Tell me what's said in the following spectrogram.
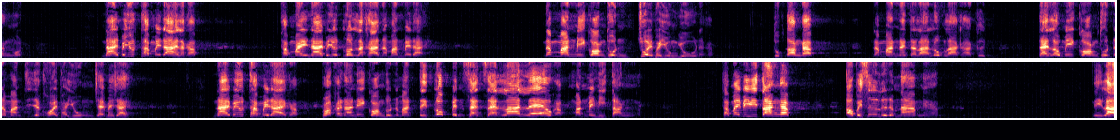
ทั้งหมด นายประยุทธ์ทำไม่ได้แล้วครับทำไมนายประยุทธ์ลดราคาน้ำมันไม่ได้ น้ำมันมีกองทุนช่วยพยุงอยู่นะครับ ถูกต้องครับ น้ำมันในตลาดโลกราคาขึ้น แต่เรามีกองทุนน้ำมันที่จะคอยพยุงใช่ไม่ใช่ นายประยุทธ์ทำไม่ได้ครับ เพราะขณะนี้กองทุนน้ำมันติดลบเป็นแสนแสนล้านแล้วครับ มันไม่มีตังค์ทำไมไม่มีตังค์ครับ เอาไปซื้อเรือดำน้ำไงครับ นี่ล่า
